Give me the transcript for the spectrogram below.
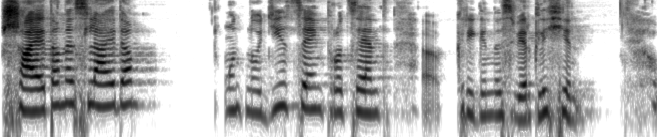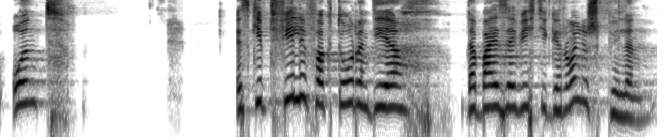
scheitern es leider und nur die 10 Prozent äh, kriegen es wirklich hin. Und es gibt viele Faktoren, die dabei sehr wichtige Rolle spielen,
